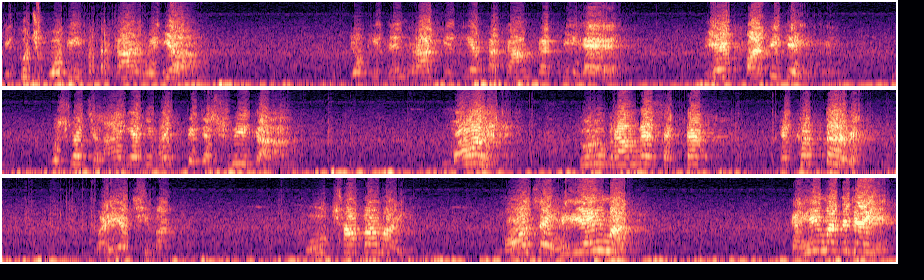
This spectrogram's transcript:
कि कुछ गोदी पत्रकार मीडिया, जो कि दिन रात टीटीएम का काम करती है, एक पार्टी के लिए उसमें चलाया गया कि भाई तेजस्वी का मॉल गुरुग्राम में सेक्टर इकहत्तर में। बड़ी अच्छी बात खूब छापा मारी। मॉल से हिलिए ही मत। कहीं मत जाइए।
